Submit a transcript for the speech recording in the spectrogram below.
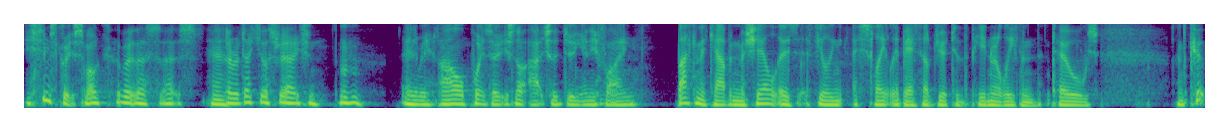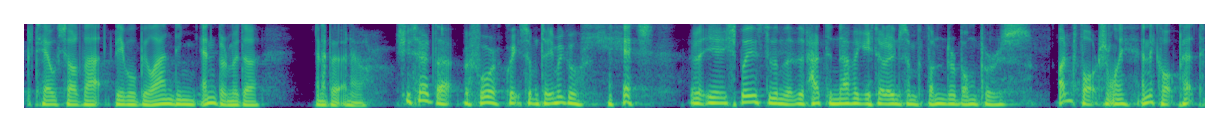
He seems quite smug about this. It's Yeah. a ridiculous reaction. Mhm. Anyway, Al points out he's not actually doing any flying. Back in the cabin, Michelle is feeling slightly better due to the pain relief and towels, and Coop tells her that they will be landing in Bermuda in about an hour. She's heard that before, quite some time ago. Yes. But he explains to them that they've had to navigate around some thunder bumpers. Unfortunately, in the cockpit,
